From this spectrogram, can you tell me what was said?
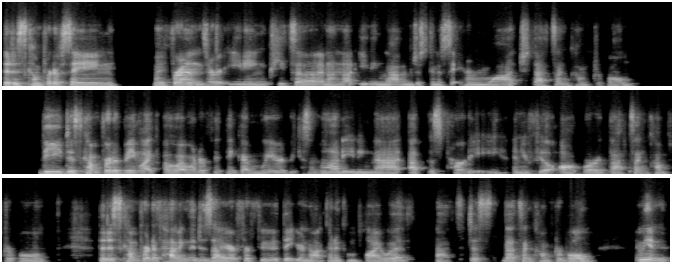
The discomfort of saying, my friends are eating pizza and I'm not eating that. I'm just going to sit here and watch. That's uncomfortable. The discomfort of being like, oh, I wonder if they think I'm weird because I'm not eating that at this party and you feel awkward. That's uncomfortable. The discomfort of having the desire for food that you're not going to comply with. That's just, that's uncomfortable. I mean,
